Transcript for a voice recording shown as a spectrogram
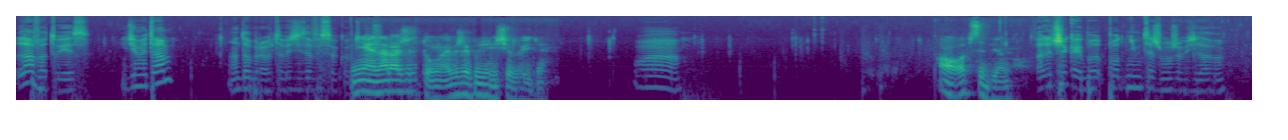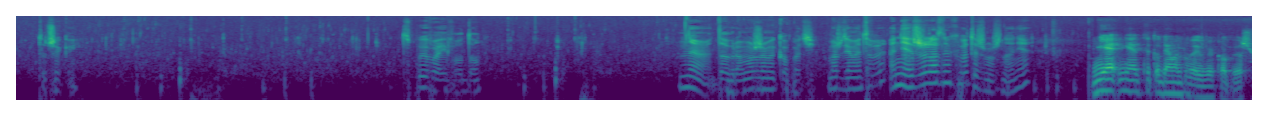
Lawa tu jest. Idziemy tam? No dobra, to będzie za wysoko. Nie, na razie tu, najwyżej później się wyjdzie. Ła. O, obsydian. Ale czekaj, bo pod nim też może być lawa. To czekaj. Spływaj wodo. Nie, dobra, możemy kopać. Masz diamentowy? A nie, żelaznym chyba też można, nie? Nie, nie, tylko diamentowej wykopiesz.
